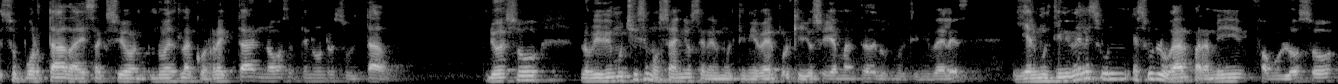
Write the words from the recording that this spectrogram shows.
soportada esa acción no es la correcta, no vas a tener un resultado. Yo eso lo viví muchísimos años en el multinivel porque yo soy amante de los multiniveles y el multinivel es un, es un lugar para mí fabuloso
